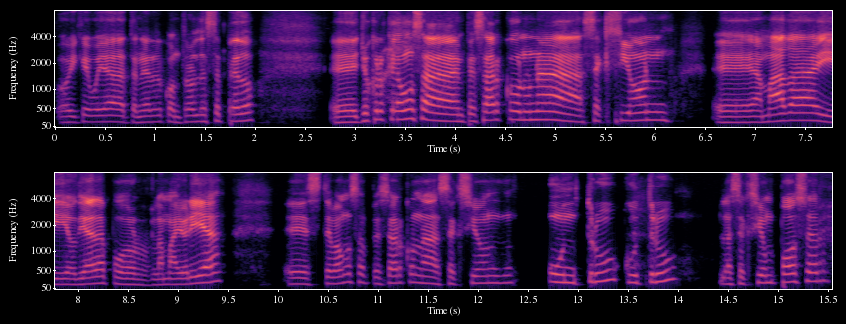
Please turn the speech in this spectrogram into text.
hoy que voy a tener el control de este pedo, eh, yo creo que vamos a empezar con una sección eh, amada y odiada por la mayoría. Este, vamos a empezar con la sección Un True, Cutru, la sección Poser,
